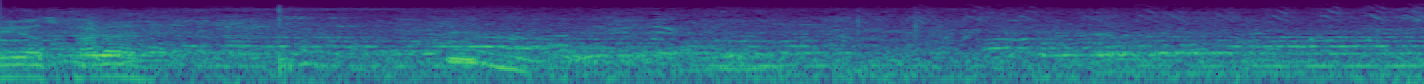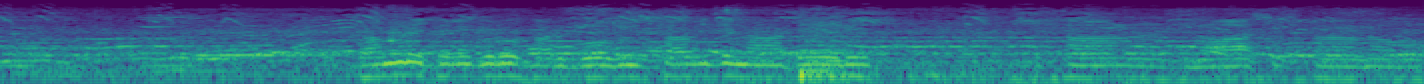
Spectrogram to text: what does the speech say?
ਇਹ ਅਖਾੜਾ ਹੈ ਸਾਹਮਣੇ ਸ੍ਰੀ ਗੁਰੂ ਹਰਗੋਬਿੰਦ ਸਾਹਿਬ ਜੀ ਦੇ ਨਾਂ ਤੇ ਜਿਹੜੀ ਸਥਾਨ, ਨਿਵਾਸ ਸਥਾਨ ਉਹ।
